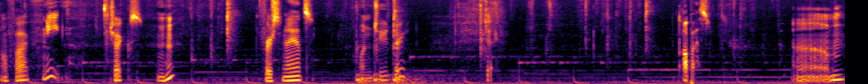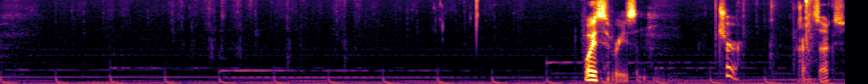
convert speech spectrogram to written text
Oh five. Neat. Checks. Mm-hmm. First enhance. One, two, three. Okay. I'll pass. Um. Voice of reason. Sure. Card sucks.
